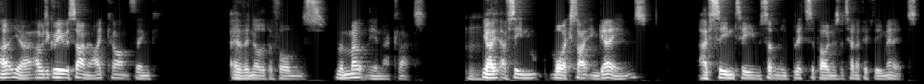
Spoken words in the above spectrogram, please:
uh, yeah, I would agree with Simon. I can't think of another performance remotely in that class. Mm. Yeah, I- I've seen more exciting games. I've seen teams suddenly blitz opponents for ten or fifteen minutes,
